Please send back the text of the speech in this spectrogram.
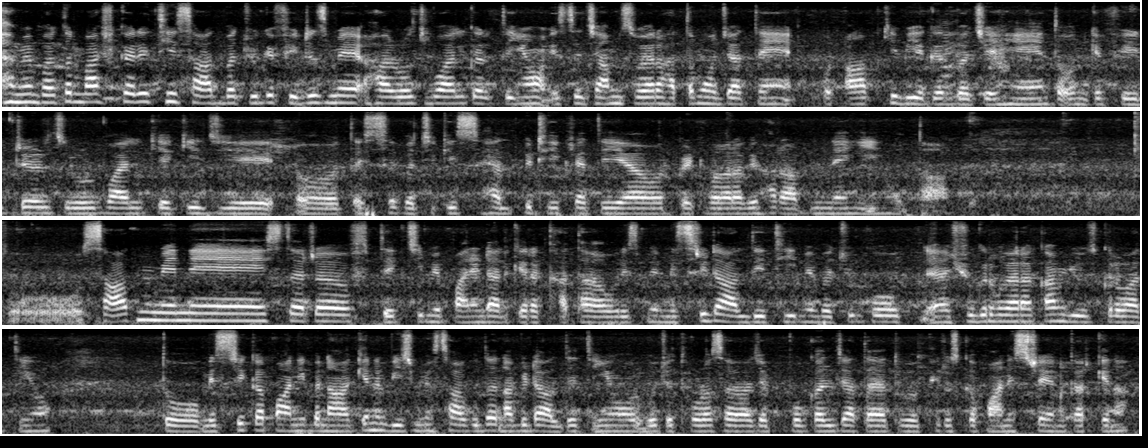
मैं बर्तन वाश कर थी, सात बच्चों के फीडर्स में हर रोज़ बॉयल करती हूँ, इससे जम्स वगैरह ख़त्म हो जाते हैं और आपके भी अगर बच्चे हैं तो उनके फीडर ज़रूर बॉयल किया कीजिए तो इससे बच्चे की हेल्थ भी ठीक रहती है और पेट वगैरह भी ख़राब नहीं होता। तो साथ में मैंने इस तरफ़ देगची में पानी डाल के रखा था और इसमें मिश्री डाल दी थी। मैं बच्चों को शुगर वगैरह कम यूज़ करवाती हूँ। तो मिश्री का पानी बना के ना बीच में साबुदाना भी डाल देती हूँ और वो जो थोड़ा सा जब वो गल जाता है तो फिर उसका पानी स्ट्रेन करके ना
